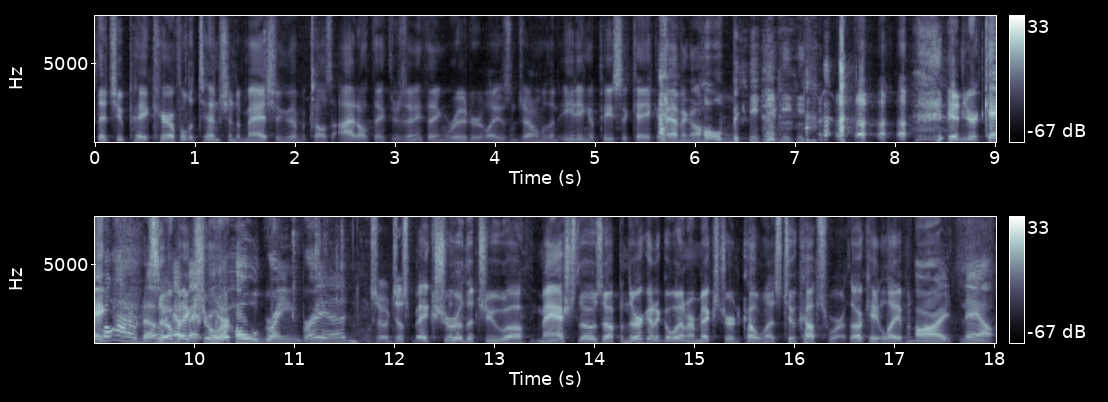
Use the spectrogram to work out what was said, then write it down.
that you pay careful attention to mashing them because I don't think there's anything ruder, ladies and gentlemen, than eating a piece of cake and having a whole bean in your cake. Well, I don't know. So How make about, you know, sure. whole grain bread. So just make sure that you uh, mash those up, and they're going to go in our mixture in a couple minutes. Two cups worth. Okay, Laban. All right, now,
